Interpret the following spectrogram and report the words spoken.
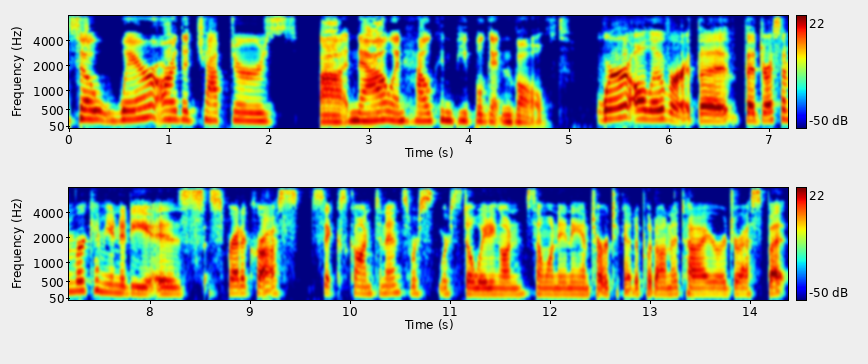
So, where are the chapters uh, now, and how can people get involved? We're all over. the The Dressember community is spread across six continents. We're we're still waiting on someone in Antarctica to put on a tie or a dress, but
